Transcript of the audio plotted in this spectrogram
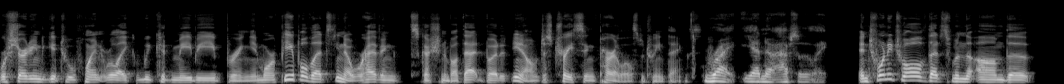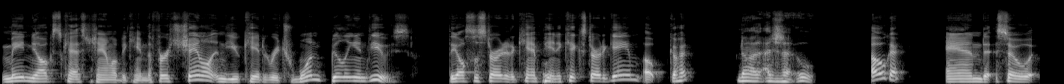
we're starting to get to a point where like we could maybe bring in more people. That you know we're having discussion about that, but you know just tracing parallels between things. Right. Yeah, no, absolutely. In 2012, that's when the um the main Yogscast channel became the first channel in the UK to reach 1 billion views. They also started a campaign to kickstart a game. Oh, go ahead. No, I just said, ooh. Oh, okay. And so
